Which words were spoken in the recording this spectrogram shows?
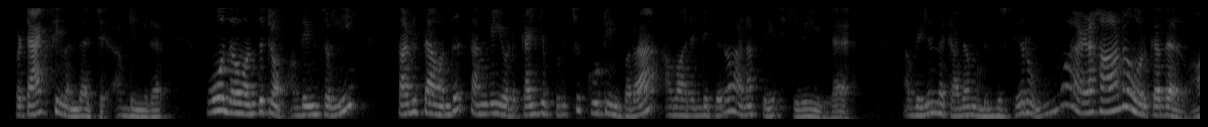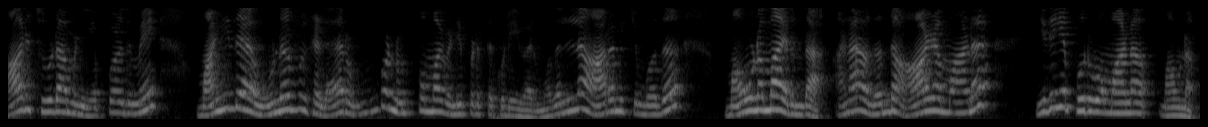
இப்போ டாக்ஸி வந்தாச்சு அப்படிங்கிறார் ஓதோ வந்துட்டோம் அப்படின்னு சொல்லி சவிதா வந்து தங்கையோட கையை பிடிச்சி கூட்டின்னு போகிறா அவள் ரெண்டு பேரும் ஆனால் பேசிக்கவே இல்லை. அப்படின்னு இந்த கதை முடிஞ்சிருக்கு. ரொம்ப அழகான ஒரு கதை. ஆறு சூடாமணி எப்பொழுதுமே மனித உணர்வுகளை ரொம்ப நுட்பமாக வெளிப்படுத்தக்கூடியவர். முதல்ல ஆரம்பிக்கும் போது மௌனமாக இருந்தா. ஆனால் அது வந்து ஆழமான இதயபூர்வமான மௌனம்.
